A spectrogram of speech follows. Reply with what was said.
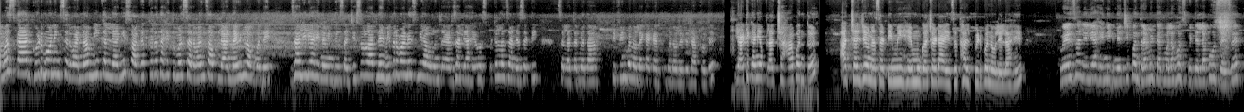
नमस्कार गुड मॉर्निंग सर्वांना. मी कल्याणी. स्वागत करत आहे तुम्हा सर्वांचं आपल्या नवीन ब्लॉगमध्ये झालेली आहे नवीन दिवसाची सुरुवात. नेहमीप्रमाणेच मी आवरून तयार झाली आहे हॉस्पिटलला जाण्यासाठी. चला तर मी आता टिफिन बनवलाय. काय काय बनवलंय ते दाखवते. या ठिकाणी आपला चहा बनतोय. आजच्या जेवणासाठी मी हे मुगाच्या डाळीचं थालपीठ बनवलेलं आहे. वेळ झालेली आहे निघण्याची. पंधरा मिनिटात मला हॉस्पिटलला पोहोचायचं आहे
